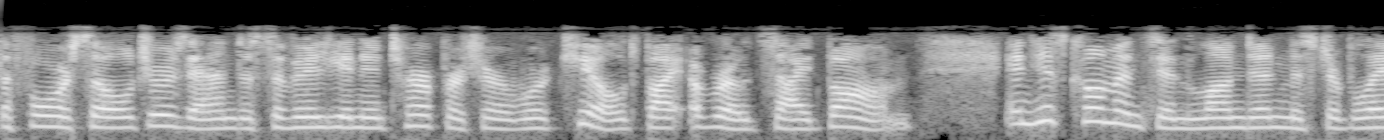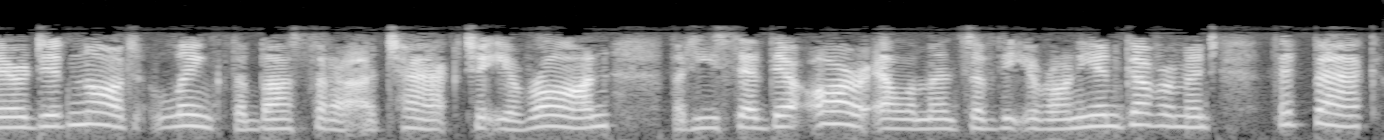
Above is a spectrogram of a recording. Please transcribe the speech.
The four soldiers and a civilian interpreter were killed by a roadside bomb. In his comments in London, Mr. Blair did not link the Basra attack to Iran, but he said there are elements of the Iranian government that back,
